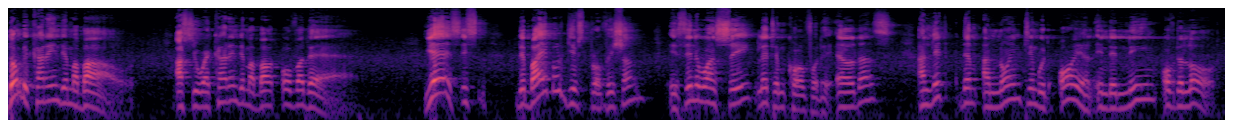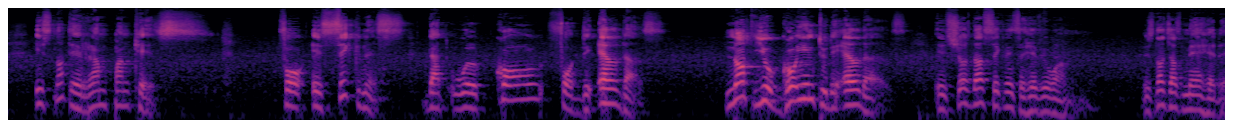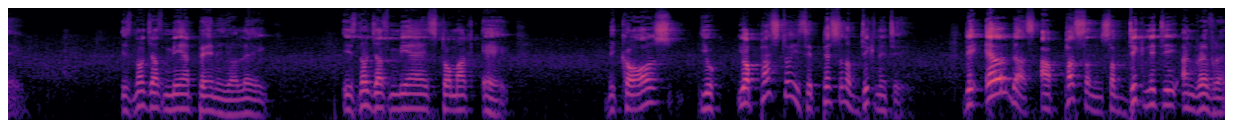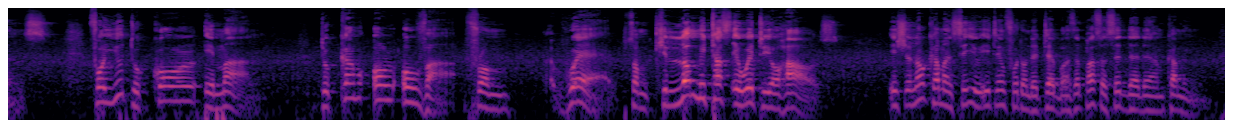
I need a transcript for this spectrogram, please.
Don't be carrying them about as you were carrying them about over there. Yes, the Bible gives provision. Is anyone sick? Let him call for the elders and let them anoint him with oil in the name of the Lord is not a rampant case for a sickness that will call for the elders, not you going to the elders. It shows that sickness is a heavy one. It's not just mere headache. It's not just mere pain in your leg. It's not just mere stomach ache. Because you, your pastor is a person of dignity. The elders are persons of dignity and reverence. For you to call a man to come all over from uh, where, some kilometers away to your house, he should not come and see you eating food on the table and say, Pastor, sit there, there, I'm coming.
